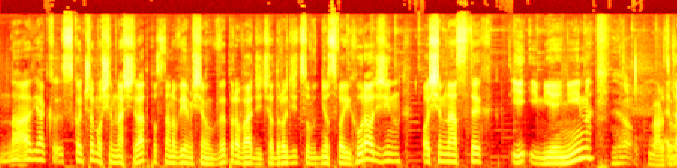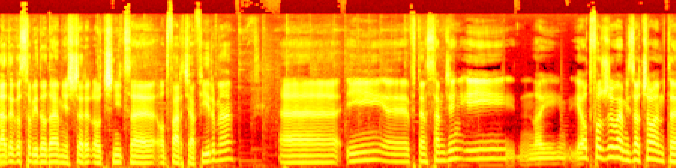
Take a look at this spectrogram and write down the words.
no a jak skończyłem 18 lat, postanowiłem się wyprowadzić od rodziców w dniu swoich urodzin 18 i imienin. No, bardzo. Dlatego sobie dodałem jeszcze rocznicę otwarcia firmy. E, I e, w ten sam dzień i, no i ja otworzyłem i zacząłem te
